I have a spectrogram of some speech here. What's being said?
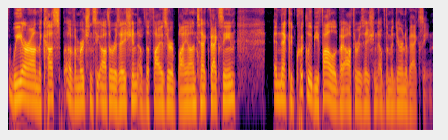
we are on the cusp of emergency authorization of the Pfizer BioNTech vaccine, and that could quickly be followed by authorization of the Moderna vaccine.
